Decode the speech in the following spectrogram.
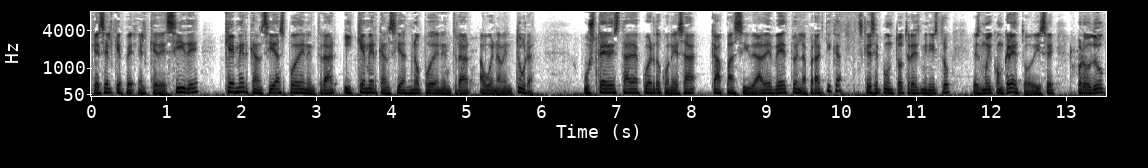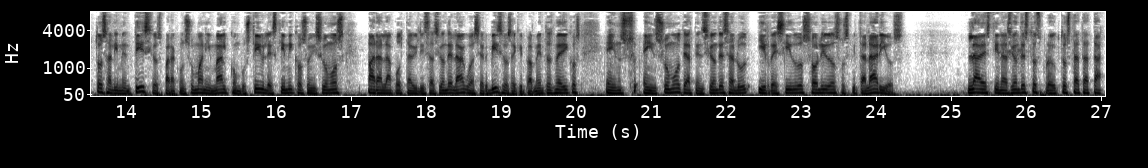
que es el que, el que decide qué mercancías pueden entrar y qué mercancías no pueden entrar a Buenaventura. ¿Usted está de acuerdo con esa capacidad de veto en la práctica? Es que ese punto 3, ministro, es muy concreto. Dice productos alimenticios para consumo animal, combustibles, químicos o insumos para la potabilización del agua, servicios, equipamientos médicos e, e insumos de atención de salud y residuos sólidos hospitalarios. La destinación de estos productos, ta, ta, ta.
